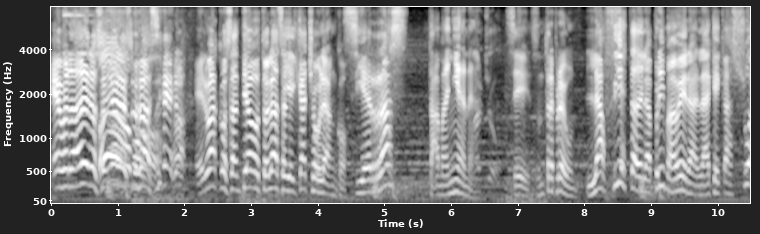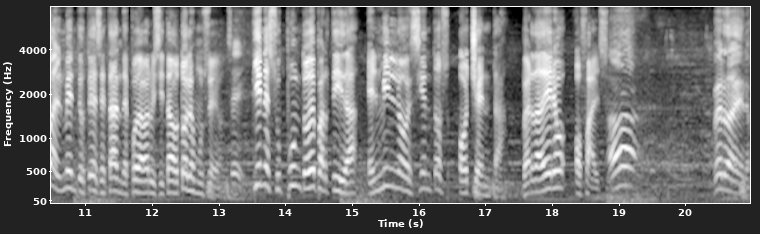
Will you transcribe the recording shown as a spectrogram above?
Es verdadero, señores, ¡Vamos! 1 a 0. El Vasco Santiago Tolaza y el Cacho Blanco. Si errás, ta mañana. Sí, son tres preguntas. La fiesta de la primavera, en la que casualmente ustedes están después de haber visitado todos los museos, Sí. tiene su punto de partida en 1980. ¿Verdadero o falso? Ah. Verdadero.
